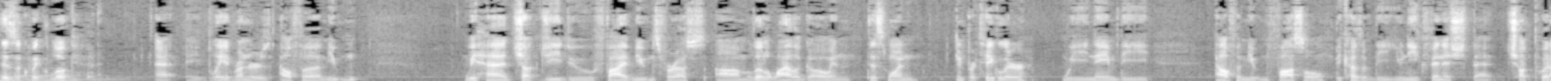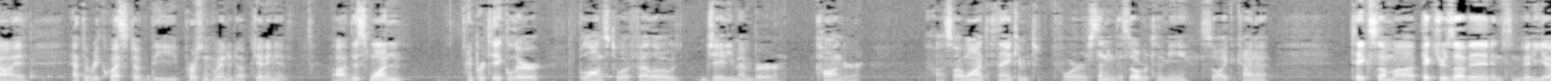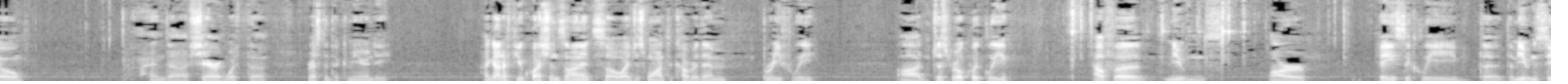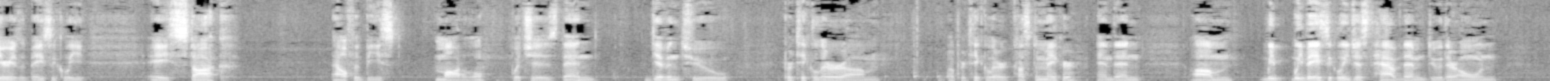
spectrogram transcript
This is a quick look at a Blade Runner's Alpha Mutant. We had Chuck G do five mutants for us um, a little while ago, and this one in particular, we named the Alpha Mutant Fossil because of the unique finish that Chuck put on it at the request of the person who ended up getting it. Uh, this one in particular belongs to a fellow JD member, Conger. Uh, so I wanted to thank him for sending this over to me so I could kind of take some uh, pictures of it and some video and uh, share it with the rest of the community. I got a few questions on it, so I just wanted to cover them briefly. Uh, just real quickly, Alpha Mutants are basically the the mutant series is basically a stock Alpha Beast model, which is then given to particular um, a particular custom maker, and then um, we we basically just have them do their own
